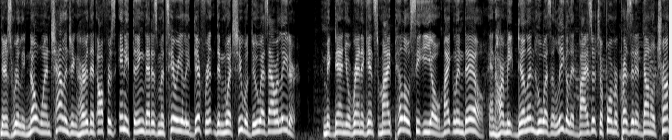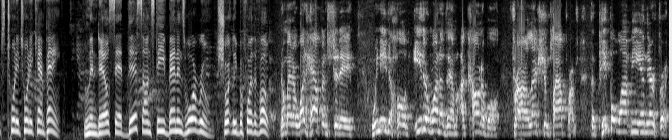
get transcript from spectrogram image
There's really no one challenging her that offers anything that is materially different than what she will do as our leader. McDaniel ran against My Pillow CEO Mike Lindell and Harmeet Dillon, who was a legal advisor to former President Donald Trump's 2020 campaign. Lindell said this on Steve Bannon's War Room shortly before the vote. No matter what happens today, we need to hold either one of them accountable for our election platforms. The people want me in there for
